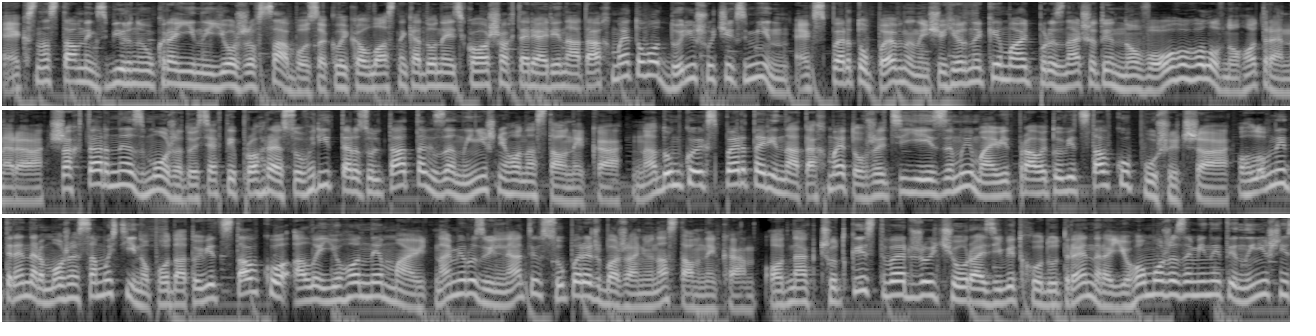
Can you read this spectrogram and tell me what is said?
Екс-наставник збірної України Йожев Сабо закликав власника донецького шахтаря Ріната Ахметова до рішучих змін. Експерт упевнений, що гірники мають призначити нового головного тренера. Шахтар не зможе досягти прогресу в грі та результатах за нинішнього наставника. На думку експерта, Рінат Ахметов вже цієї зими має відправити у відставку Пушича. Головний тренер може самостійно подати відставку, але його не мають наміру звільняти всупереч бажанню наставника. Однак чутки стверджують, що у разі відходу тренера його може замінити нинішній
